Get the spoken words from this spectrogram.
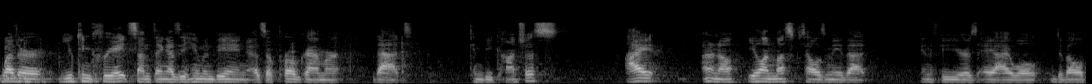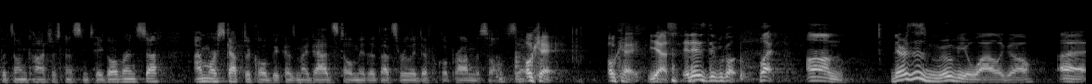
whether you can create something as a human being, as a programmer, that can be conscious. I I don't know. Elon Musk tells me that in a few years AI will develop its own consciousness and take over and stuff. I'm more skeptical because my dad's told me that that's a really difficult problem to solve. So Okay. Okay. Yes, it is difficult. But um, there was this movie a while ago. Uh,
